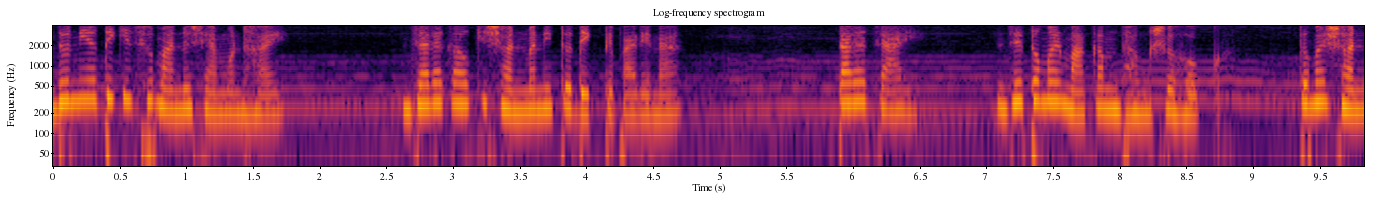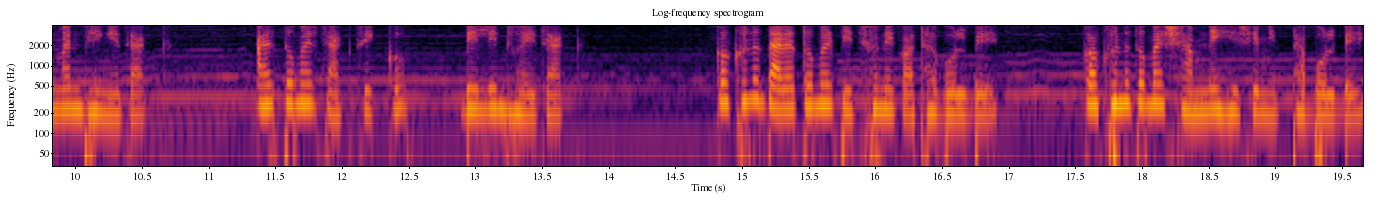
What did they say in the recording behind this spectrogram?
দুনিয়াতে কিছু মানুষ এমন হয়, যারা কাউকে সম্মানিত দেখতে পারে না। তারা চায় যে তোমার মাকাম ধ্বংস হোক, তোমার সম্মান ভেঙে যাক, আর তোমার চাকচিক্য বিলীন হয়ে যাক। কখনো তারা তোমার পিছনে কথা বলবে, কখনো তোমার সামনে হেসে মিথ্যা বলবে।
